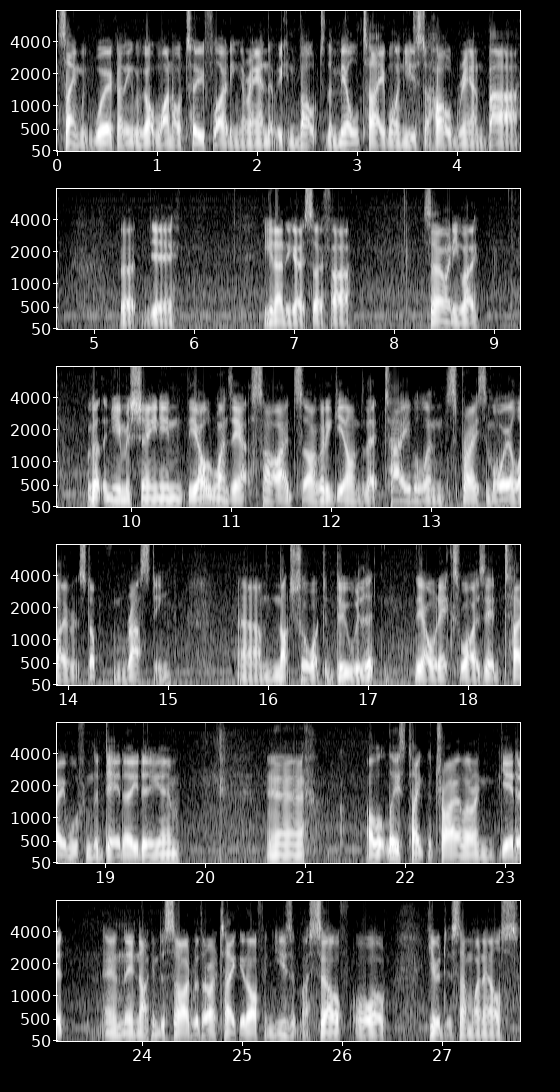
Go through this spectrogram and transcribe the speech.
same with work, I think we've got one or two floating around that we can bolt to the mill table and use to hold round bar. But yeah, you can only go so far. So anyway, we've got the new machine in. The old one's outside, so I've got to get onto that table and spray some oil over it, stop it from rusting. Um, not sure what to do with it. The old XYZ table from the dead EDM. Uh, I'll at least take the trailer and get it, and then I can decide whether I take it off and use it myself or give it to someone else.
